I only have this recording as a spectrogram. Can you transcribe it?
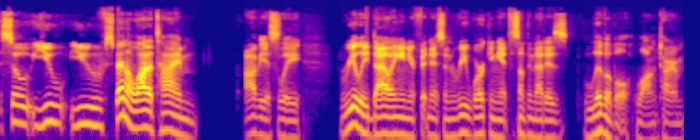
so you you spent a lot of time obviously really dialing in your fitness and reworking it to something that is livable long term.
